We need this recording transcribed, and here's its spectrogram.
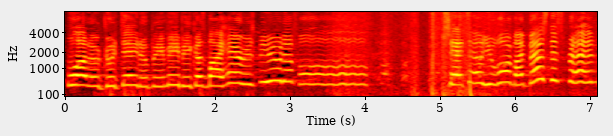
What a good day to be me because my hair is beautiful. Chantel, you are my bestest friend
